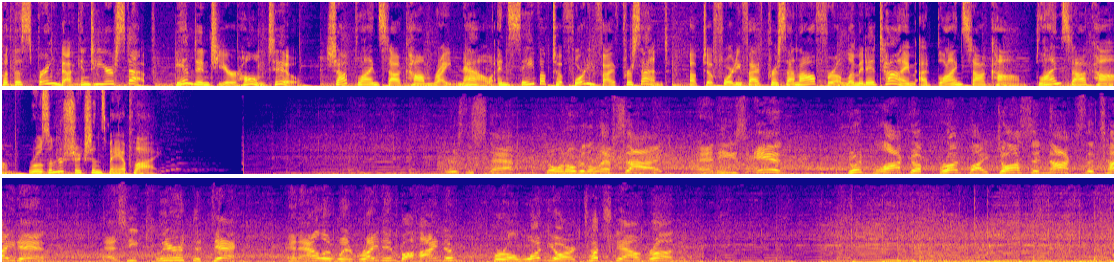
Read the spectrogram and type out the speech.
put the spring back into your step and into your home, too. Shop Blinds.com right now and save up to 45%. Up to 45% off for a limited time at Blinds.com. Blinds.com. Rules and restrictions may apply. Here's the snap, going over the left side, and he's in. Good block up front by Dawson Knox, the tight end, as he cleared the deck, and Allen went right in behind him for a one yard touchdown run.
